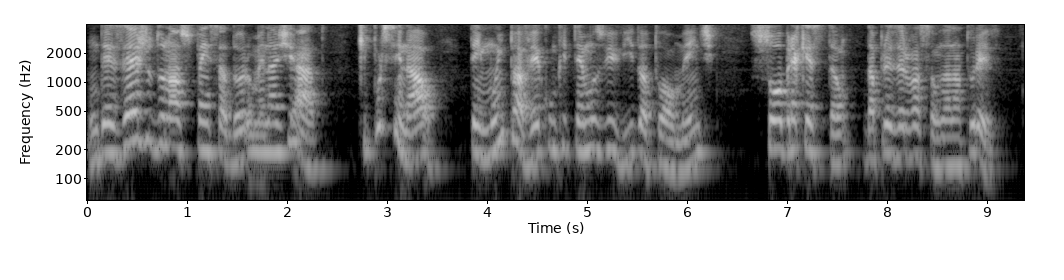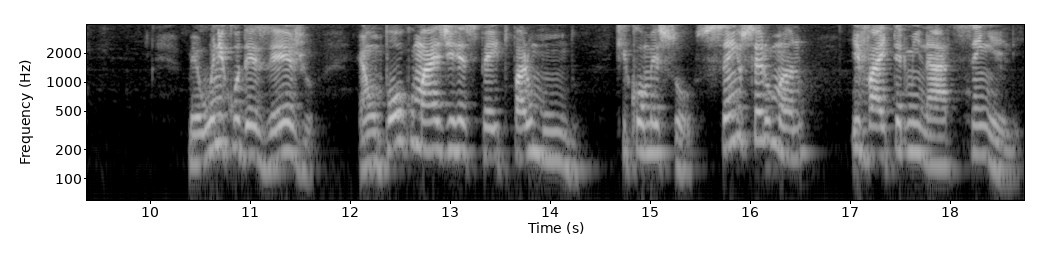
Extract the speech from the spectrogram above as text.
um desejo do nosso pensador homenageado, que, por sinal, tem muito a ver com o que temos vivido atualmente sobre a questão da preservação da natureza. Meu único desejo é um pouco mais de respeito para o mundo, que começou sem o ser humano e vai terminar sem ele.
